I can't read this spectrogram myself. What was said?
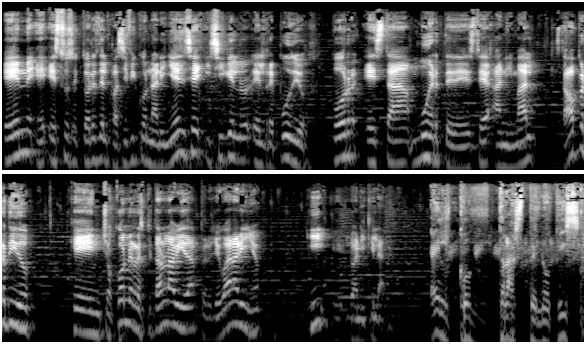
en estos sectores del Pacífico nariñense y sigue el, el repudio por esta muerte de este animal que estaba perdido, que en Chocó le respetaron la vida, pero llegó a Nariño y eh, lo aniquilaron. El contraste noticias.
